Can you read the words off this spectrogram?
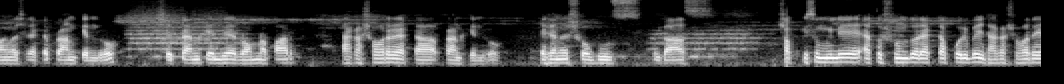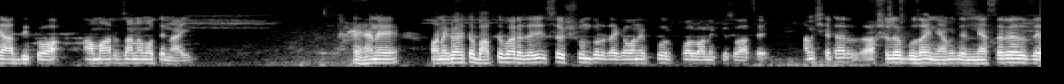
বাংলাদেশের একটা প্রাণকেন্দ্র সেই প্রাণকেন্দ্রের রমনা পার্ক ঢাকা শহরের একটা প্রাণকেন্দ্র এখানে সবুজ গাছ সব কিছু মিলে এত সুন্দর একটা পরিবেশ ঢাকা শহরে আর দ্বিতীয় আমার জানা মতে নাই। এখানে অনেকে হয়তো ভাবতে পারে যে সুন্দর জায়গা, অনেক ফুল, ফল, অনেক কিছু আছে। আমি সেটার আসলে বোঝাইনি। আমি যে ন্যাচারাল যে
